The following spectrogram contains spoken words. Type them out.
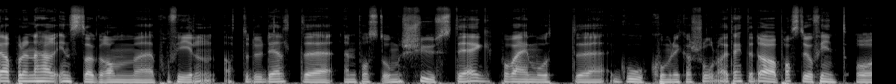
der på denne her Instagram-profilen at du delte en post om sju steg på vei mot uh, god kommunikasjon. Og jeg tenkte da passer det jo fint å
